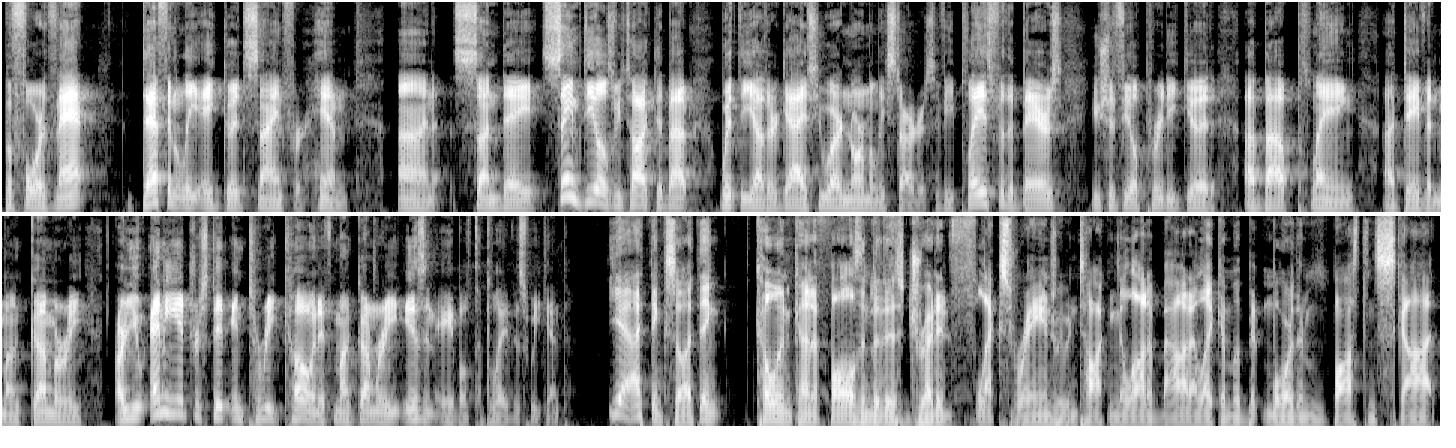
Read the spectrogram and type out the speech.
before that, definitely a good sign for him on Sunday. Same deal as we talked about with the other guys who are normally starters. If he plays for the Bears, you should feel pretty good about playing uh, David Montgomery. Are you any interested in Tarik Cohen if Montgomery isn't able to play this weekend? Yeah, I think so. I think Cohen kind of falls into this dreaded flex range we've been talking a lot about. I like him a bit more than Boston Scott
